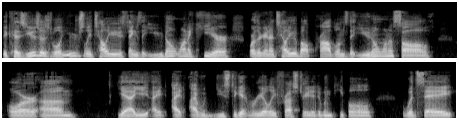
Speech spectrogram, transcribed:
Because users will usually tell you things that you don't want to hear, or they're going to tell you about problems that you don't want to solve, or, um, yeah, you, I, I, I would used to get really frustrated when people would say,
